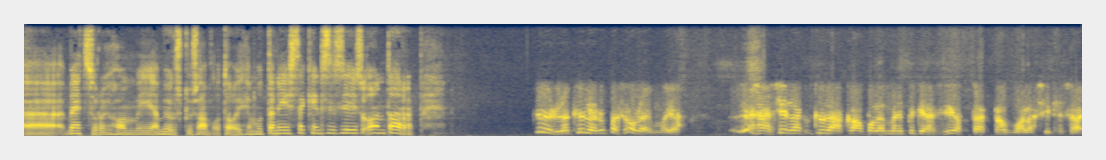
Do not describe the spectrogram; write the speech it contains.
ää, metsurihommiin ja myrskysavotoihin, mutta niissäkin se siis on tarpeen. Kyllä, kyllä rupesi olemaan ja hän siellä kyläkaupalle meni, pitäisi sijoittaa tavalla siitä saa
